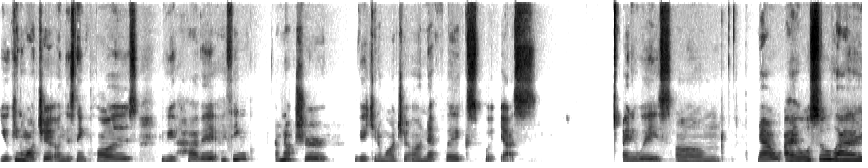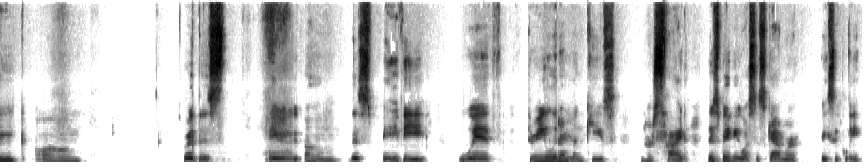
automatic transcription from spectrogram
You can watch it on Disney Plus if you have it. I think I'm not sure if you can watch it on Netflix, but yes. Anyways, um now I also like um where this um this baby with three little monkeys on her side. This baby was a scammer, basically.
